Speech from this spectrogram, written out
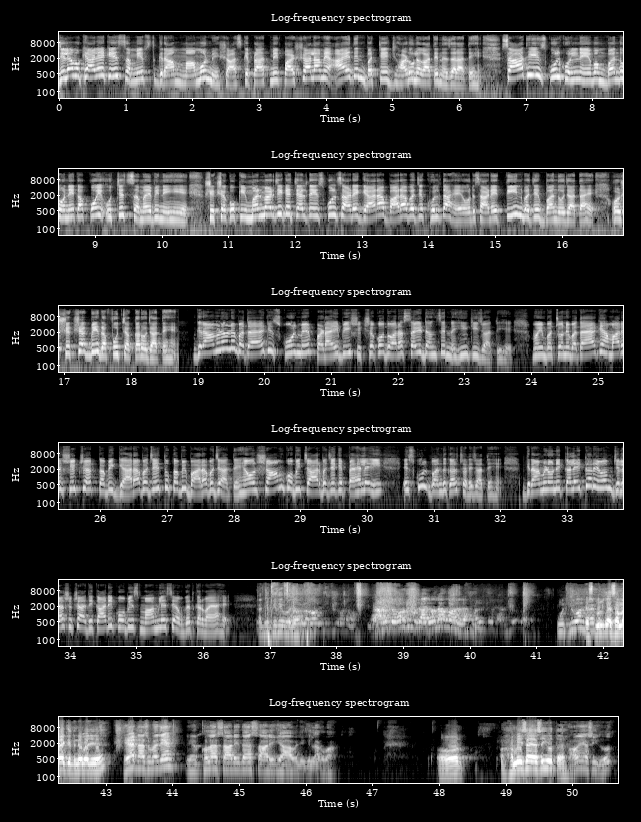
जिला मुख्यालय के समीप ग्राम मामून में शासकीय प्राथमिक पाठशाला में आए दिन बच्चे झाड़ू लगाते नज़र आते हैं। साथ ही स्कूल खुलने एवं बंद होने का कोई उचित समय भी नहीं है। शिक्षकों की मनमर्जी के चलते स्कूल साढ़े ग्यारह, बारह बजे खुलता है और साढ़े तीन बजे बंद हो जाता है और शिक्षक भी रफू चक्कर हो जाते हैं। ग्रामीणों ने बताया कि स्कूल में पढ़ाई भी शिक्षकों द्वारा सही ढंग से नहीं की जाती है। वहीं बच्चों ने बताया कि हमारे शिक्षक कभी 11 बजे तो कभी 12 बजे आते हैं और शाम को भी 4 बजे के पहले ही स्कूल बंद कर चले जाते हैं। ग्रामीणों ने कलेक्टर एवं जिला शिक्षा अधिकारी को भी इस मामले से अवगत करवाया है। स्कूल का समय कितने बजे है? है दस बजे। खुला साढ़े दस साढ़े ग्यारह बजे के लगभग। और हमेशा ऐसे ही होता है। हाँ ऐसी हो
